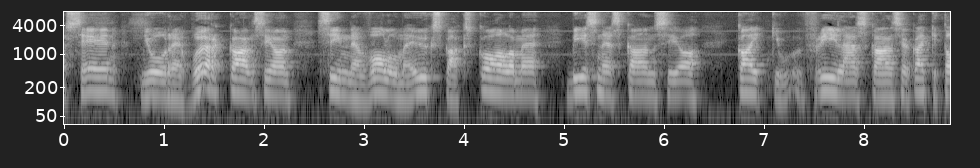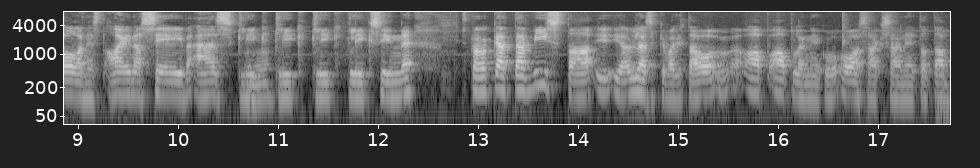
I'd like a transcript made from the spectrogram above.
sen juure work-kansion, sinne volume 1, 2, 3, business-kansio, kaikki freelance-kansio, kaikki tollanen, sit aina save as, click, mm-hmm. click, click, click sinne. Sitten kun käyttää Vistaa ja yleensäkin vaikka tämä Apple niin OS X, niin tota,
